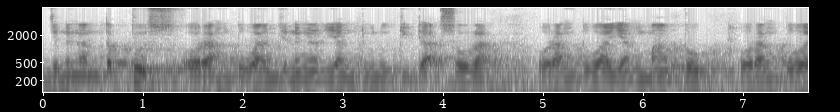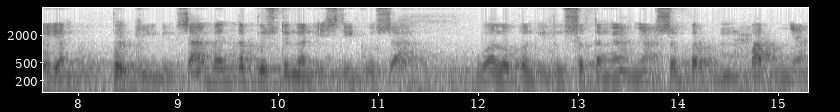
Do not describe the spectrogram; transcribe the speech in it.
jenengan tebus orang tua jenengan yang dulu tidak sholat orang tua yang mabuk orang tua yang begini. Sampai tebus dengan istighosah walaupun itu setengahnya seperempatnya.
